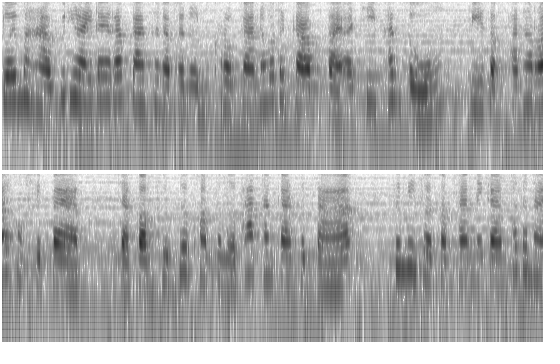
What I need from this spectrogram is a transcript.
โดยมหาวิทยาลัยได้รับการสนับสนุนโครงการนวัตกรรม สายอาชีพขั้นสูง ปี 2568 จากกองทุนเพื่อความเสมอภาคทางการศึกษา ซึ่งมีส่วนสำคัญในการพัฒนา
